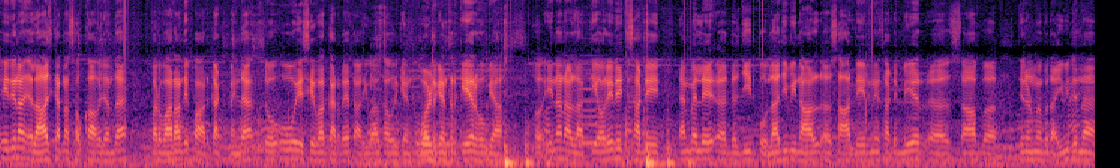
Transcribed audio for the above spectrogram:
ਇਹਦੇ ਨਾਲ ਇਲਾਜ ਕਰਨਾ ਸੌਖਾ ਹੋ ਜਾਂਦਾ ਹੈ। ਪਰਿਵਾਰਾਂ ਦੇ ਭਾਰ ਘੱਟ ਪੈਂਦਾ ਸੋ ਉਹ ਇਹ ਸੇਵਾ ਕਰ ਰਿਹਾ ਧਾਲੀਵਾਲ ਸਾਹਿਬ ਕੈਂਸਰ ਵਰਲਡ ਕੈਂਸਰ ਕੇਅਰ ਹੋ ਗਿਆ। ਇਹਨਾਂ ਨਾਲ ਲੱਗ ਕੇ ਔਰ ਇਹਦੇ ਚ ਸਾਡੇ ਐਮਐਲਏ ਦਲਜੀਤ ਭੋਲਾ ਜੀ ਵੀ ਨਾਲ ਸਾਥ ਦੇ ਰਹੇ ਨੇ। ਸਾਡੇ ਮੇਅਰ ਸਾਹਿਬ ਜਿਨ੍ਹਾਂ ਨੂੰ ਮੈਂ ਵਧਾਈ ਵੀ ਦਿੰਦਾ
